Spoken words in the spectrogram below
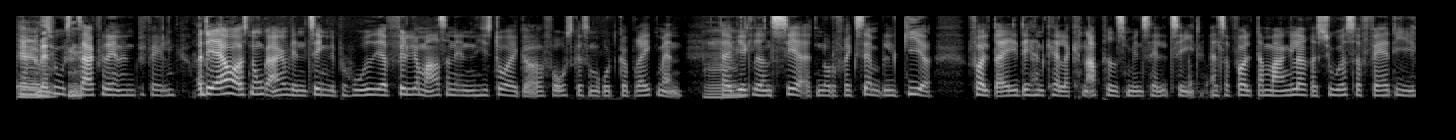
Jamen, men, tusind tak for den anbefaling. Og det er jo også nogle gange at vende tingene på hovedet. Jeg følger meget sådan en historiker og forsker som Rutger Bregman, mm. der i virkeligheden ser, at når du for eksempel giver folk, der er i det, han kalder knaphedsmentalitet, altså folk, der mangler ressourcer, fattige,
